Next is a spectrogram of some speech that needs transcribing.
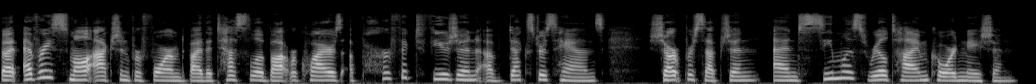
but every small action performed by the Tesla bot requires a perfect fusion of dexterous hands, sharp perception, and seamless real-time coordination.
